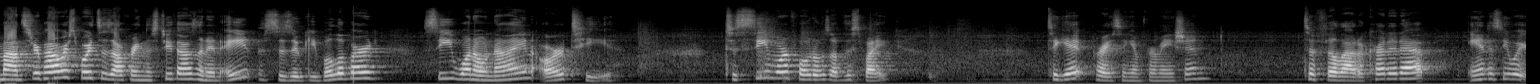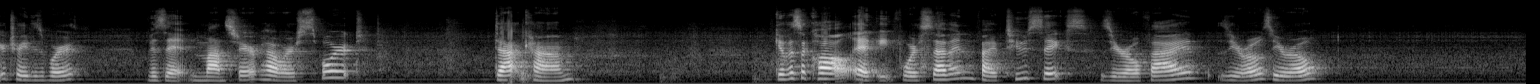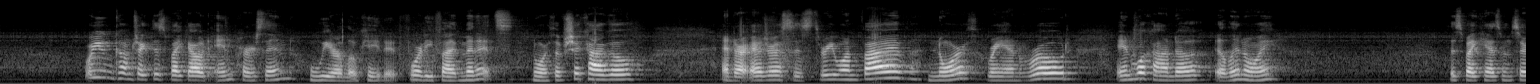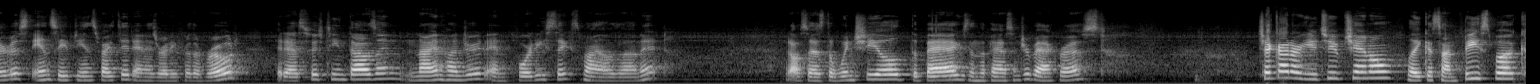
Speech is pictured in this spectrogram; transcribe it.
Monster Power Sports is offering this 2008 Suzuki Boulevard C109 RT. To see more photos of this bike, to get pricing information, to fill out a credit app, and to see what your trade is worth, visit monsterpowersport.com. Give us a call at 847 526 0500 or you can come check this bike out in person. We are located 45 minutes north of Chicago, and our address is 315 North Rand Road in Wauconda, Illinois. This bike has been serviced and safety inspected and is ready for the road. It has 15,946 miles on it. It also has the windshield, the bags, and the passenger backrest. Check out our YouTube channel, like us on Facebook,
